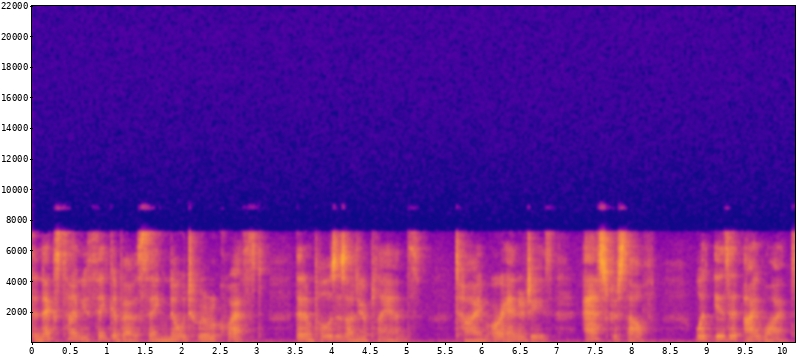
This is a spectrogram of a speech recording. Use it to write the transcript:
The next time you think about saying no to a request that imposes on your plans, time, or energies, ask yourself, what is it I want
